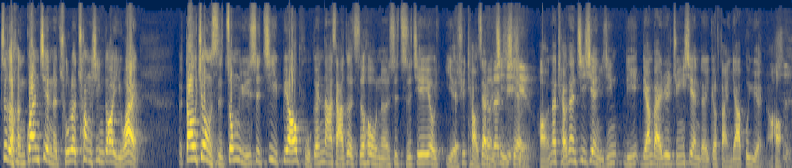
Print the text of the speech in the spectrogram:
这个很关键的，除了创新高以外。道琼斯终于是继标普跟纳萨克之后呢，是直接又也去挑战了季线。好，那挑战季线已经离两百日均线的一个反压不远了哈。是。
